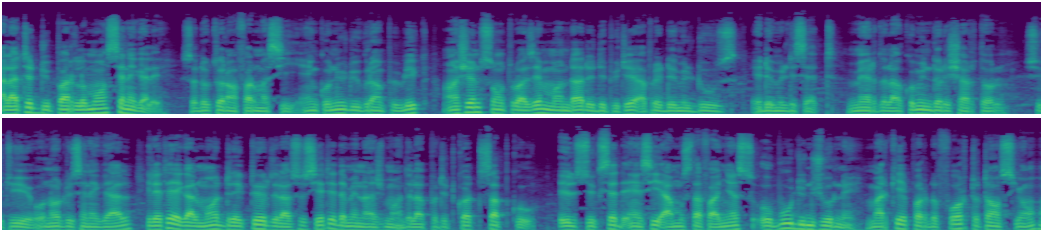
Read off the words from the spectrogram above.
à la tête du Parlement sénégalais. Ce docteur en pharmacie, inconnu du grand public, enchaîne son troisième mandat de député après 2012 et 2017. Maire de la commune de Richard située au nord du Sénégal, il était également directeur de la société d'aménagement de la Petite Côte SAPCO il succède ainsi à Mustafa Nias au bout d'une journée marquée par de fortes tensions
